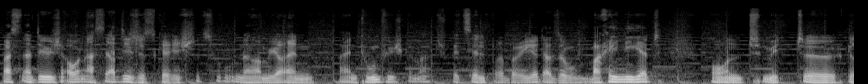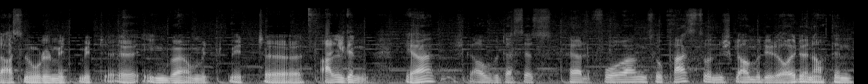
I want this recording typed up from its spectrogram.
passt natürlich auch ein asiatisches Gericht dazu. Und da haben wir einen, einen Thunfisch gemacht, speziell präpariert, also mariniert und mit äh, Glasnudeln, mit, mit äh, Ingwer und mit, mit äh, Algen. Ja, glaube, dass das hervorragend so passt und ich glaube, die Leute nach den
